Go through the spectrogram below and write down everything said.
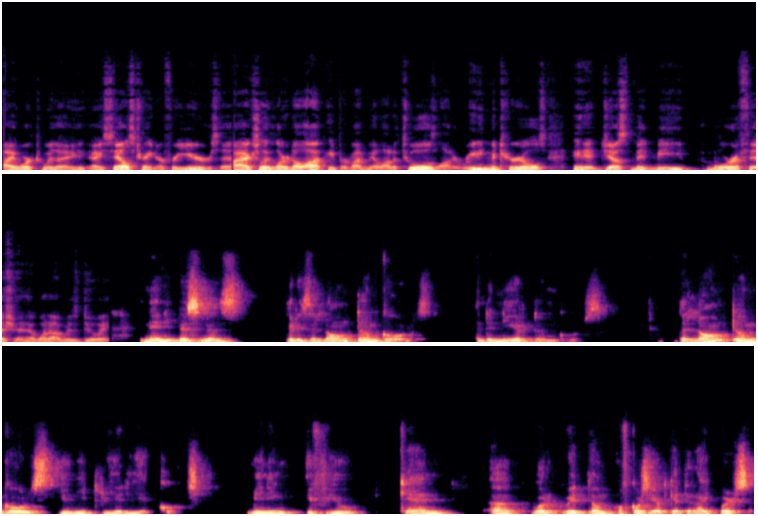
I worked with a, a sales trainer for years. I actually learned a lot. He provided me a lot of tools, a lot of reading materials, and it just made me more efficient at what I was doing. In any business, there is a long-term goals and the near-term goals. The long-term goals, you need really a coach, meaning if you can uh, work with them, of course, you have to get the right person.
